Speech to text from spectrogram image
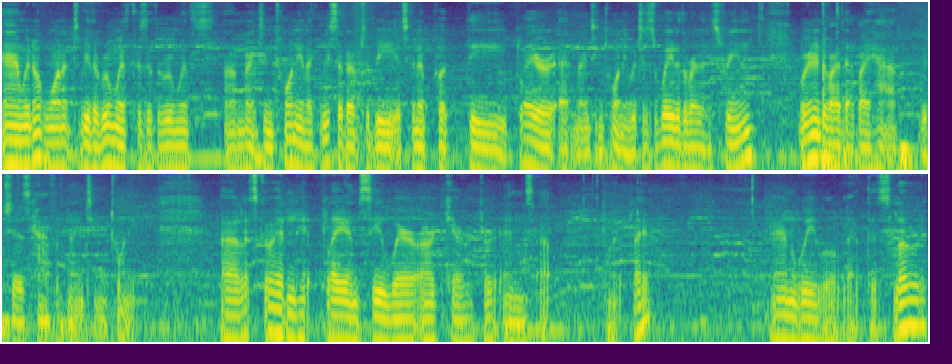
And we don't want it to be the room width because if the room width's um, 1920, like we set it up to be, it's going to put the player at 1920, which is way to the right of the screen. We're going to divide that by half, which is half of 1920. Uh, let's go ahead and hit play and see where our character ends up. Play. And we will let this load.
